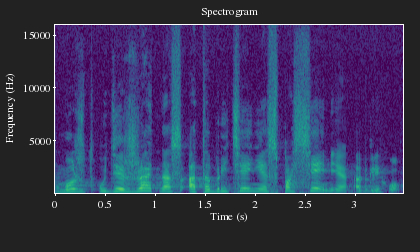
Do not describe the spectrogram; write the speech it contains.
может удержать нас от обретения спасения от грехов.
